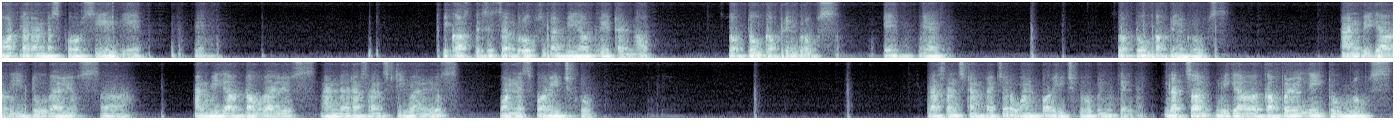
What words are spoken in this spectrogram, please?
water underscore CLA. Okay. Because this is the groups that we have created now. So two coupling groups okay so two coupling groups. And we have the two values uh, and we have tau values and reference t values. One is for each group. Reference temperature one for each group in kelvin that's all. We have coupled the two groups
